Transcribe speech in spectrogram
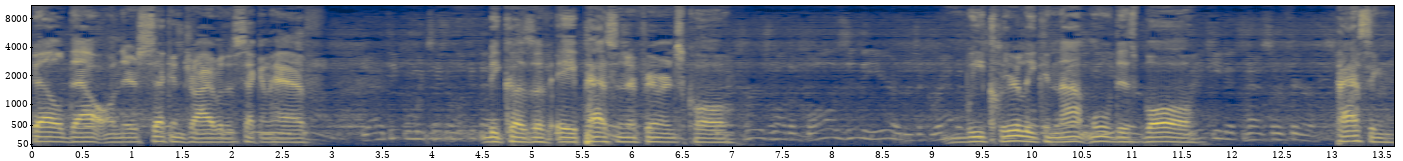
bailed out on their second drive of the second half because of a pass interference call. We clearly cannot move this ball passing.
